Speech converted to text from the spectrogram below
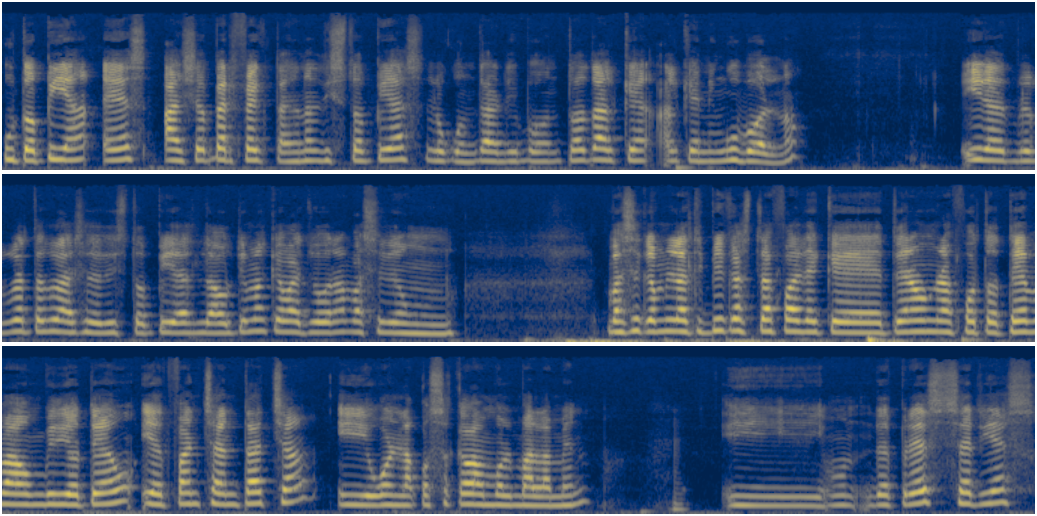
utopia és això perfecte, i una distopia és el contrari, tipus, tot el que, el que ningú vol, no? I la pel·lícula tracta d'això de distopies. L'última que vaig veure va ser un... Bàsicament la típica estafa de que tenen una foto teva, un vídeo teu, i et fan xantatge, i bueno, la cosa acaba molt malament. I un- després sèries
